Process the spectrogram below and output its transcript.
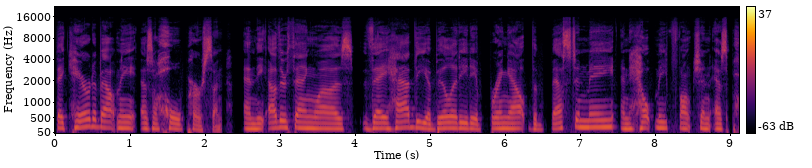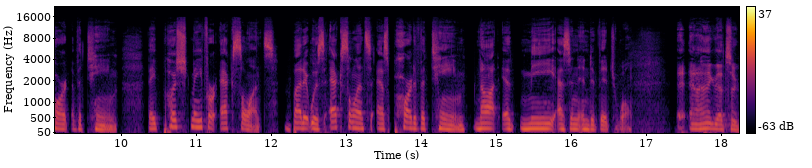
They cared about me as a whole person. And the other thing was they had the ability to bring out the best in me and help me function as part of a team. They pushed me for excellence, but it was excellence as part of a team, not at me as an individual. And I think that's a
